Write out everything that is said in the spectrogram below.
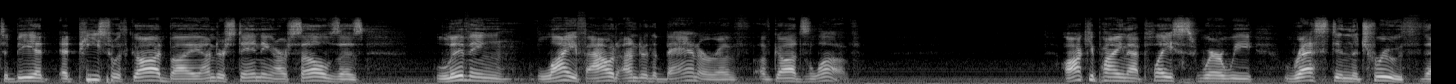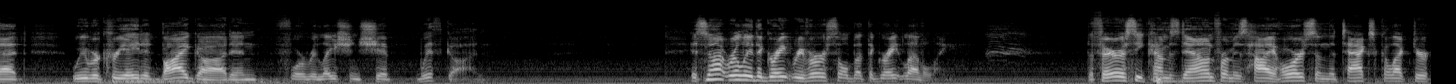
to be at, at peace with God by understanding ourselves as living life out under the banner of, of God's love occupying that place where we rest in the truth that we were created by God and for relationship with God. It's not really the great reversal, but the great leveling. The Pharisee comes down from his high horse, and the tax collector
